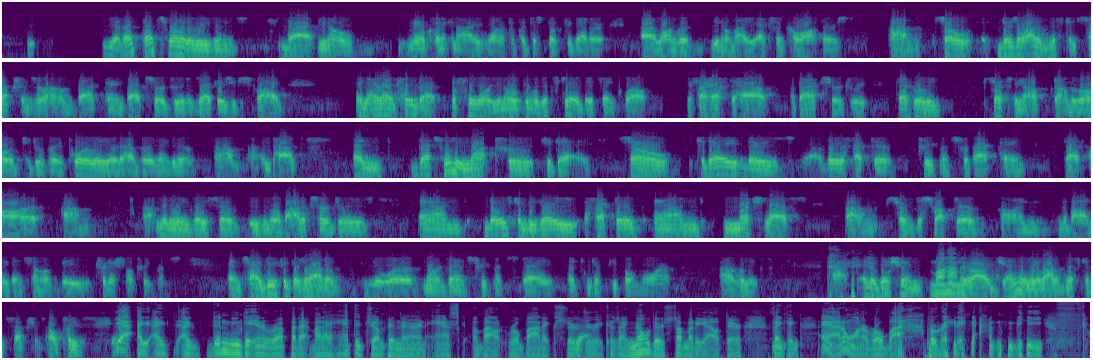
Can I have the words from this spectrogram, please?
yeah, that that's one of the reasons that you know Mayo Clinic and I wanted to put this book together, uh, along with you know my excellent co-authors. Um, so there's a lot of misconceptions around back pain, back surgery, and exactly as you described. And, and I've heard that before. You know, when people get scared, they think, well, if I have to have a back surgery, that really sets me up down the road to do very poorly or to have very negative um, impact. And that's really not true today. So today there's uh, very effective treatments for back pain that are um, uh, minimally invasive, even robotic surgeries, and those can be very effective and much less um, sort of disruptive on the body than some of the traditional treatments. And so I do think there's a lot of newer, more advanced treatments today that can give people more uh, relief. Uh, in addition, Mohamad, there are generally a lot of misconceptions. Oh, please. Yeah, I, I, I didn't mean to interrupt, but I, but I had to jump in there and ask about robotic surgery because yeah. I know there's somebody out there thinking, "Hey, I don't want a robot operating on me."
